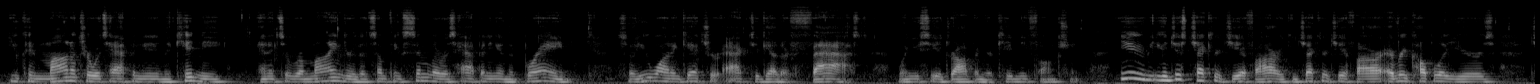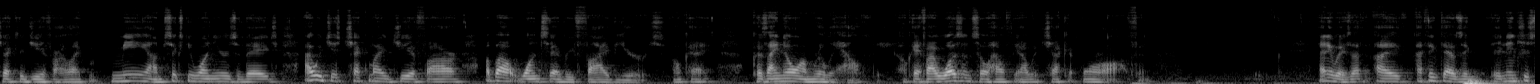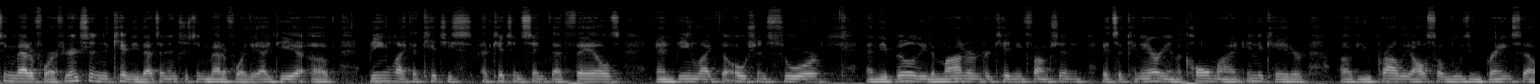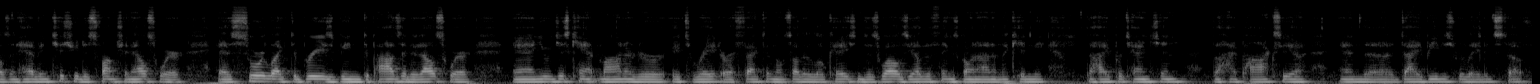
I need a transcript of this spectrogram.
you can monitor what's happening in the kidney and it's a reminder that something similar is happening in the brain. So you want to get your act together fast when you see a drop in your kidney function. You, you can just check your GFR. You can check your GFR every couple of years. Check your GFR. Like me, I'm 61 years of age. I would just check my GFR about once every five years, okay? because I know I'm really healthy. Okay, if I wasn't so healthy, I would check it more often. Anyways, I, I, I think that was a, an interesting metaphor. If you're interested in the kidney, that's an interesting metaphor. The idea of being like a kitchen, a kitchen sink that fails and being like the ocean sewer and the ability to monitor kidney function. It's a canary in the coal mine indicator of you probably also losing brain cells and having tissue dysfunction elsewhere as sewer like debris is being deposited elsewhere and you just can't monitor its rate or effect in those other locations as well as the other things going on in the kidney the hypertension, the hypoxia, and the diabetes related stuff.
